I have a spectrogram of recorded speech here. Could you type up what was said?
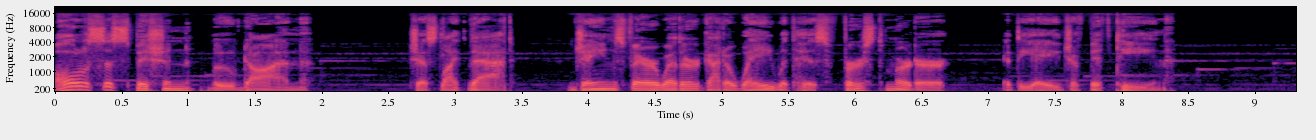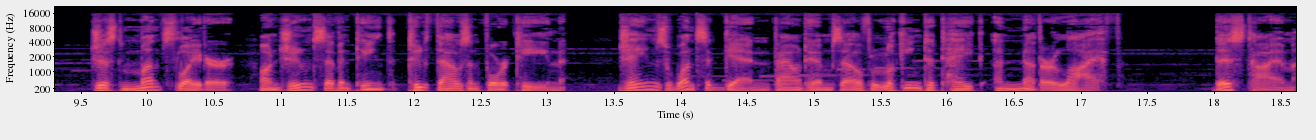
all suspicion moved on. Just like that, James Fairweather got away with his first murder at the age of 15. Just months later, on June 17, 2014, James once again found himself looking to take another life. This time,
